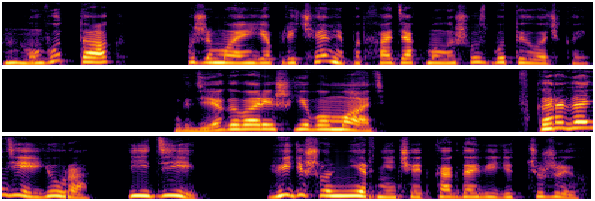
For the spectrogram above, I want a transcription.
«Ну вот так», — пожимаю я плечами, подходя к малышу с бутылочкой. «Где, говоришь, его мать?» «В Караганде, Юра! Иди! Видишь, он нервничает, когда видит чужих».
